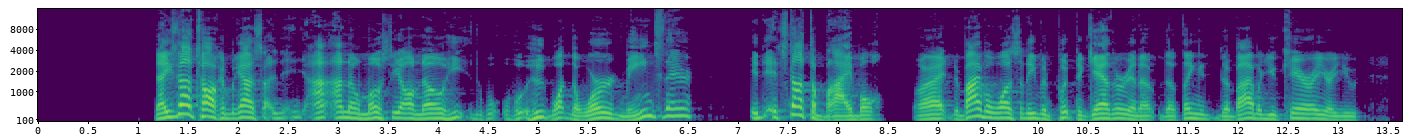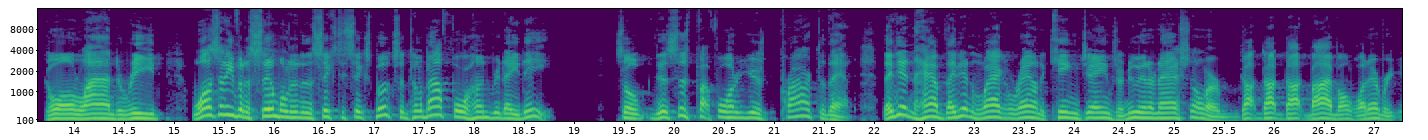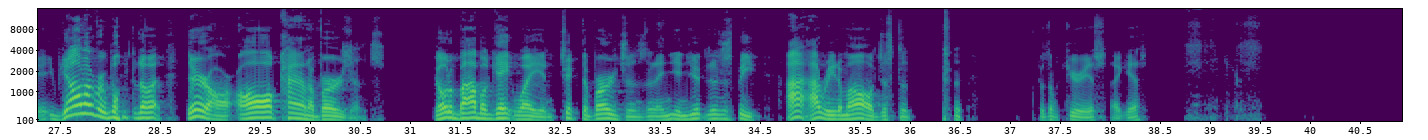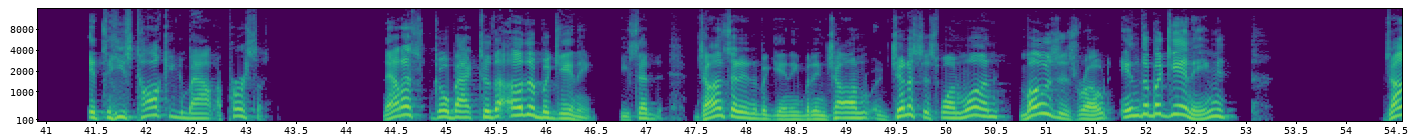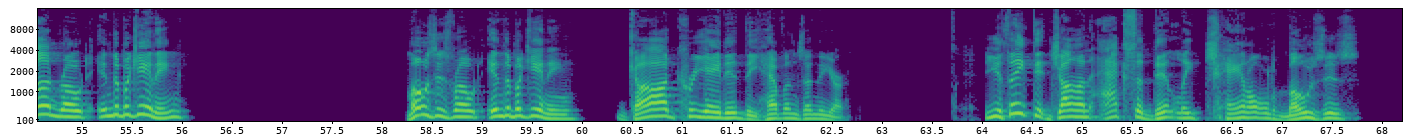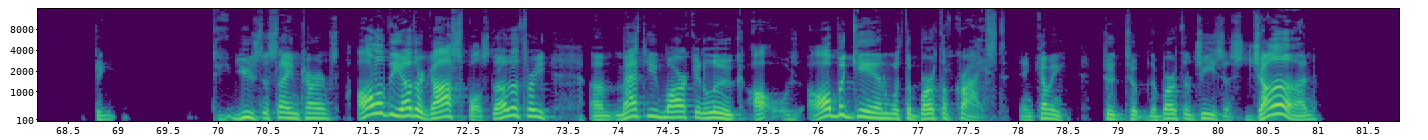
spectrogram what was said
Now he's not talking because I, I know most of y'all know he, who, what the word means there. It, it's not the Bible, all right. The Bible wasn't even put together in a the thing the Bible you carry or you go online to read wasn't even assembled into the 66 books until about 400 AD. So this is 400 years prior to that. They didn't have, they didn't waggle around a King James or New International or dot dot dot Bible, whatever. If y'all ever want to know it, there are all kind of versions. Go to Bible Gateway and check the versions, and, and you, will just be. I, I read them all just to because I'm curious, I guess. It's, he's talking about a person. Now let's go back to the other beginning. He said, John said in the beginning, but in John Genesis 1 1, Moses wrote, In the beginning, John wrote, In the beginning, Moses wrote, In the beginning, God created the heavens and the earth. Do you think that John accidentally channeled Moses to, to use the same terms? All of the other gospels, the other three, um, Matthew, Mark, and Luke, all, all begin with the birth of Christ and coming to, to the birth of Jesus. John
